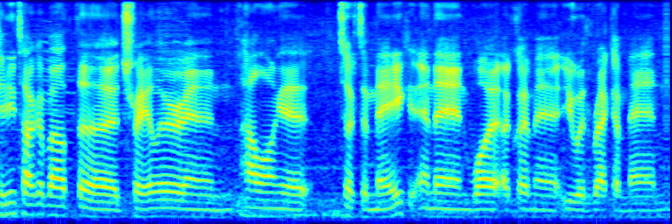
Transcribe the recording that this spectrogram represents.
Can you talk about the trailer and how long it took to make, and then what equipment you would recommend?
